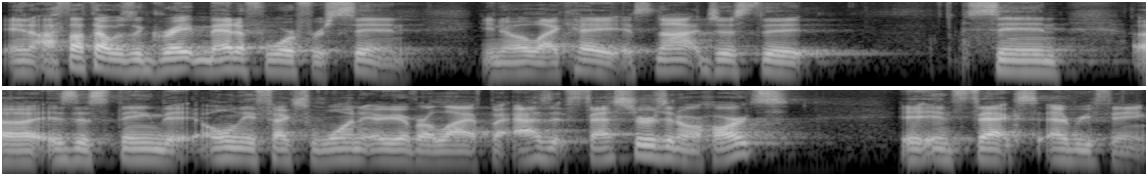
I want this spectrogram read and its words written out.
And I thought that was a great metaphor for sin. You know, like, hey, it's not just that sin uh, is this thing that only affects one area of our life, but as it festers in our hearts, it infects everything,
